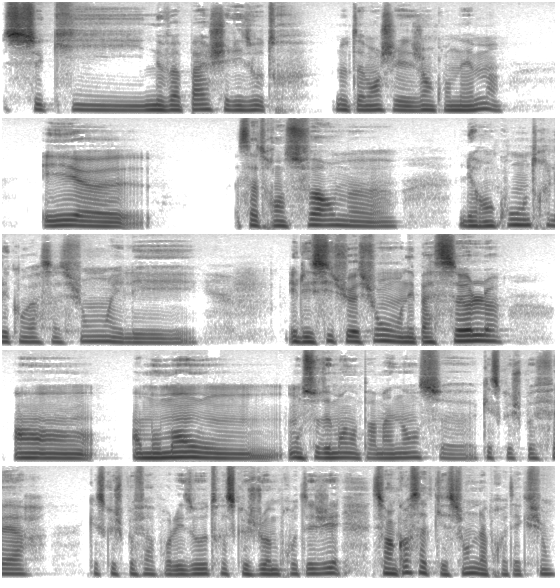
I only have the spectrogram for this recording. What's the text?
ce qui ne va pas chez les autres, notamment chez les gens qu'on aime. Et euh, ça transforme les rencontres, les conversations et les, et les situations où on n'est pas seul en, en moment où on, se demande en permanence euh, qu'est-ce que je peux faire, qu'est-ce que je peux faire pour les autres, est-ce que je dois me protéger? C'est encore cette question de la protection.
